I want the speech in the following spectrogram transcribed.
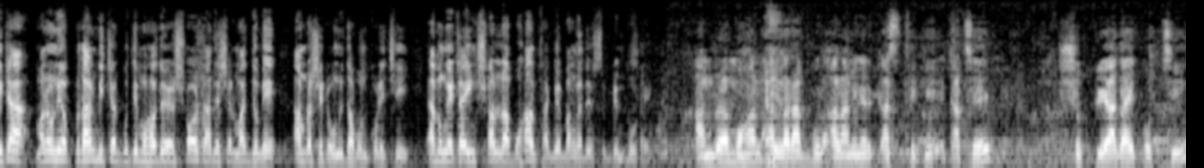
এটা মাননীয় প্রধান বিচারপতি মহোদয়ের শর্ট আদেশের মাধ্যমে আমরা সেটা অনুধাবন করেছি এবং এটা ইনশাল্লাহ বহাল থাকবে বাংলাদেশ সুপ্রিম কোর্টে। আমরা মহান আল্লাহ রাব্বুল আলমিনের কাছ থেকে, কাছে শুক্রিয়া আদায় করছি।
